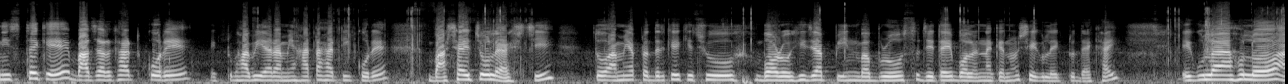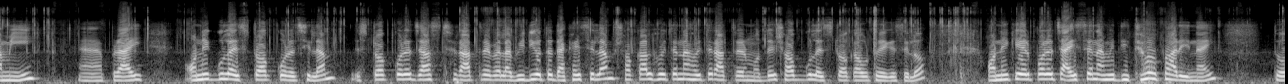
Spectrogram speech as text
নিচ থেকে বাজারঘাট করে একটু ভাবি আর আমি হাঁটাহাঁটি করে বাসায় চলে আসছি। তো আমি আপনাদেরকে কিছু বড় হিজাব, পিন বা ব্রোস যেটাই বলেন না কেন সেগুলো একটু দেখাই। এগুলা হলো আমি প্রায় অনেকগুলা স্টক করেছিলাম। স্টক করে জাস্ট রাত্রেবেলা ভিডিওতে দেখাইছিলাম। সকাল হইতে না হইতে রাত্রের মধ্যে সবগুলো স্টক আউট হয়ে গেছিল। অনেকে এরপরে চাইছেন আমি দিতেও পারি নাই। তো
